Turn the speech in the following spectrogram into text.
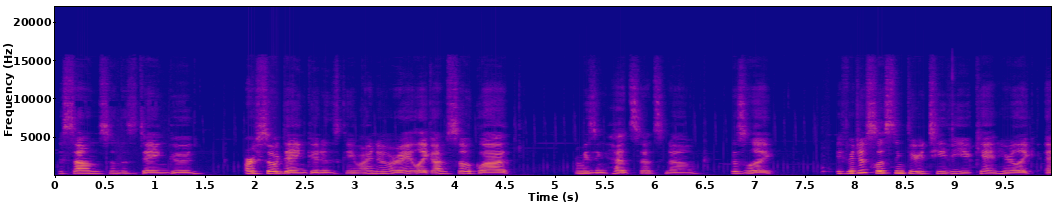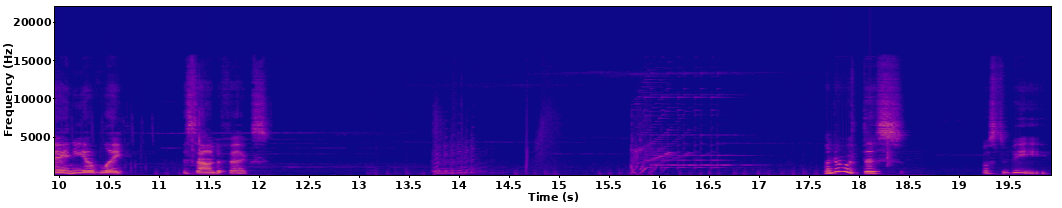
The sounds in this dang good are so dang good in this game. I know, right? Like, I'm so glad I'm using headsets now. Because, like, if you're just listening through your TV, you can't hear, like, any of, like, the sound effects. wonder what this is supposed to be.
